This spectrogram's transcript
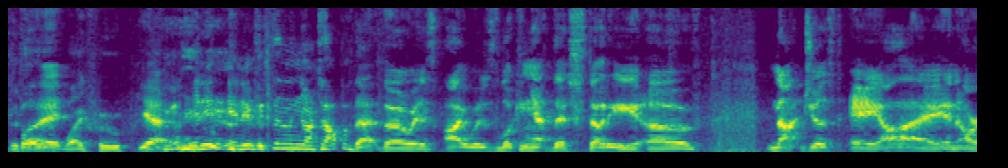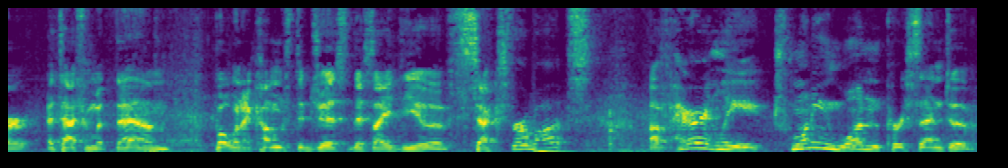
This but is a waifu. yeah, and it, an interesting thing on top of that, though, is I was looking at this study of not just AI and our attachment with them, but when it comes to just this idea of sex robots, apparently 21% of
